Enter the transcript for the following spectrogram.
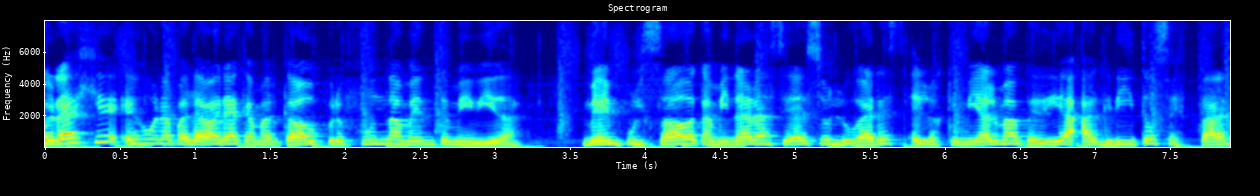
Coraje es una palabra que ha marcado profundamente mi vida. Me ha impulsado a caminar hacia esos lugares en los que mi alma pedía a gritos estar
